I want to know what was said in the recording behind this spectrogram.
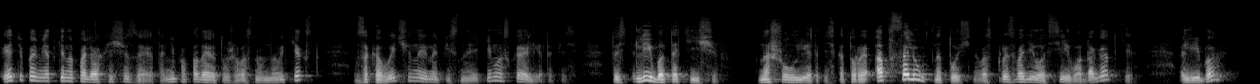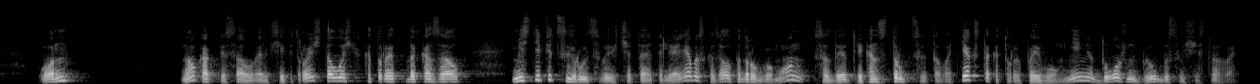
эти пометки на полях исчезают. Они попадают уже в основной текст, закавыченный, написанная Якимовская летопись. То есть либо Татищев нашел летопись, которая абсолютно точно воспроизводила все его догадки, либо он, ну, как писал Алексей Петрович Толочка, который это доказал, мистифицирует своих читателей, а я бы сказал по-другому. Он создает реконструкцию того текста, который, по его мнению, должен был бы существовать.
